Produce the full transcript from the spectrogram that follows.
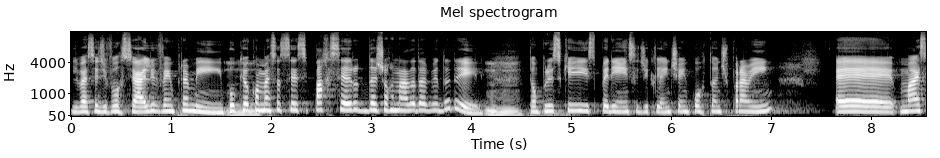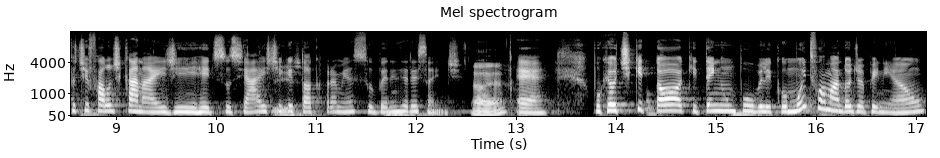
Ele vai se divorciar, ele vem para mim. Porque uhum. eu começo a ser esse parceiro da jornada da vida dele. Uhum. Então, por isso que experiência de cliente é importante para mim. É, mas eu te falo de canais de redes sociais, TikTok para mim é super interessante. Ah, é? É. Porque o TikTok tem um público muito formador de opinião,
